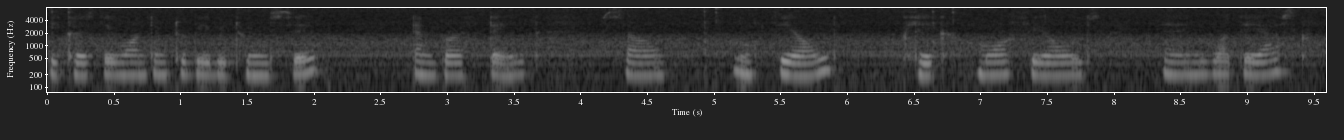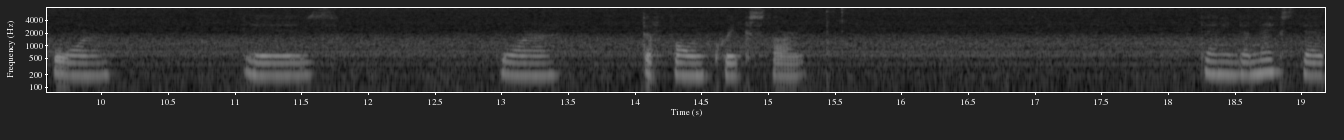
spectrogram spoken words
because they want them to be between zip and birth date. So in field click more fields. And what they ask for is for the phone quick start. Then in the next step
